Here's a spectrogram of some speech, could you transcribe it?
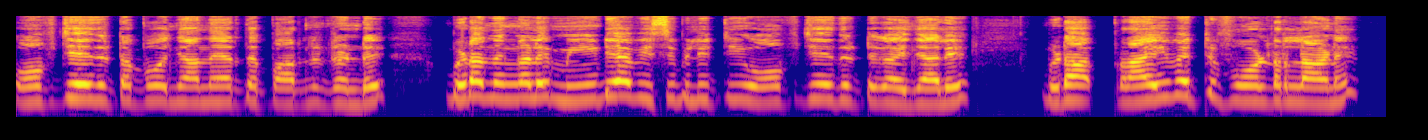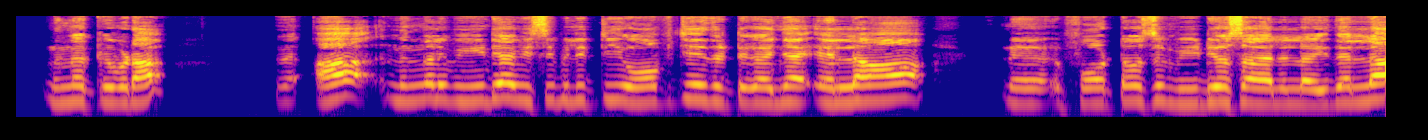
ഓഫ് ചെയ്തിട്ടപ്പോൾ ഞാൻ നേരത്തെ പറഞ്ഞിട്ടുണ്ട്. ഇവിടെ നിങ്ങൾ മീഡിയ വിസിബിലിറ്റി ഓഫ് ചെയ്തിട്ട് കഴിഞ്ഞാൽ ഇവിടെ പ്രൈവറ്റ് ഫോൾഡറിലാണ് നിങ്ങൾക്ക് ഇവിടെ ആ നിങ്ങൾ മീഡിയ വിസിബിലിറ്റി ഓഫ് ചെയ്തിട്ട് കഴിഞ്ഞാൽ എല്ലാ ഫോട്ടോസും വീഡിയോസ് ആയാലല്ലോ ഇതെല്ലാ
